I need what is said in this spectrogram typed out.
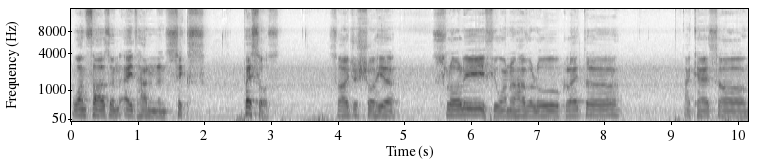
1806 pesos. So I just show here slowly if you want to have a look later okay so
